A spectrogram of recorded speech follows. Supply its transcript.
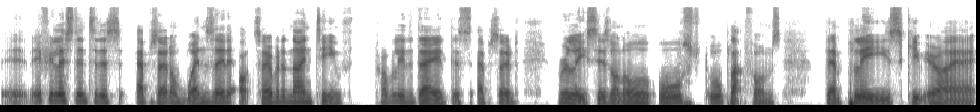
if you're listening to this episode on Wednesday, the- October the nineteenth, probably the day this episode releases on all all all platforms, then please keep your eye out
